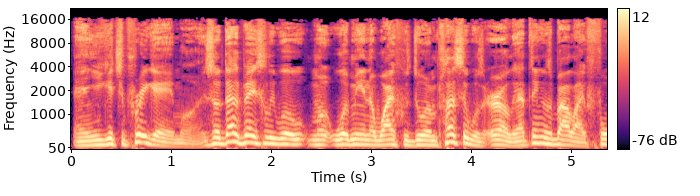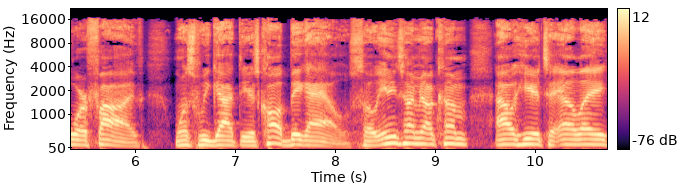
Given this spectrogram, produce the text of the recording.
and you get your pregame on. So that's basically what what me and the wife was doing. Plus, it was early. I think it was about like four or five once we got there. It's called Big Al's. So anytime y'all come out here to LA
